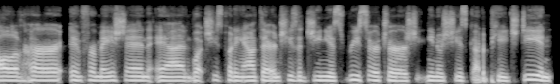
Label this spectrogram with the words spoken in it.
all of her information and what she's putting out there. And she's a genius researcher. She, you know, she's got a PhD and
